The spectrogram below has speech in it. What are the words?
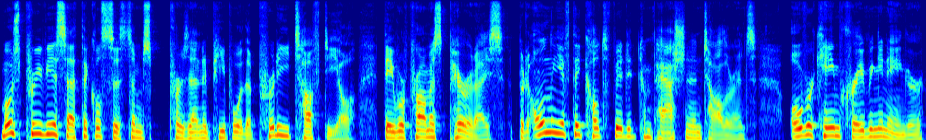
Most previous ethical systems presented people with a pretty tough deal. They were promised paradise, but only if they cultivated compassion and tolerance, overcame craving and anger,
